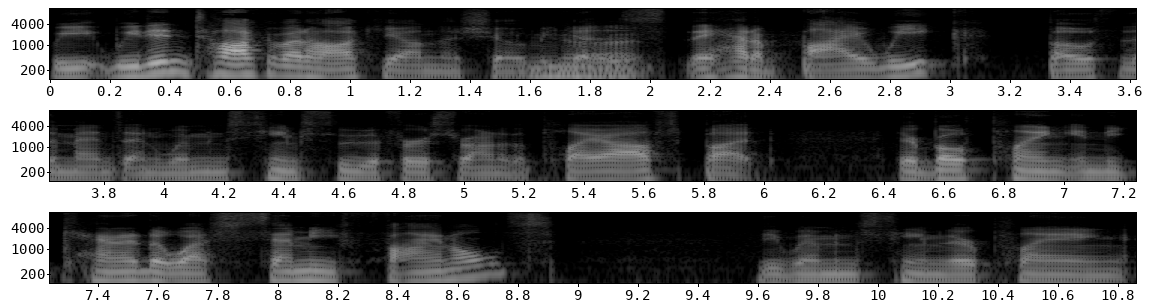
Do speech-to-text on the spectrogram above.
We we didn't talk about hockey on the show because no. they had a bye week, both the men's and women's teams through the first round of the playoffs, but they're both playing in the Canada West semifinals. The women's team they're playing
